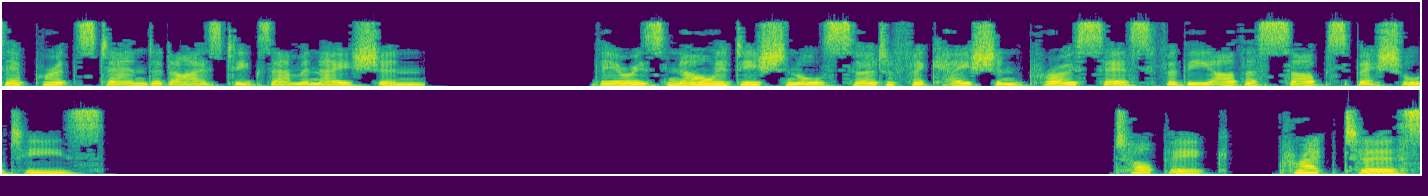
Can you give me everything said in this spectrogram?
separate standardized examination. There is no additional certification process for the other subspecialties. Practice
